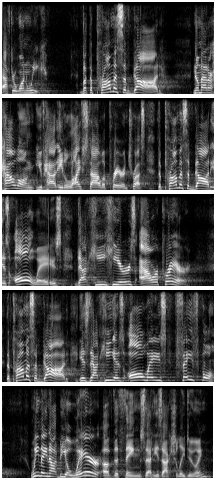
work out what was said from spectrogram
after one week. But the promise of God no matter how long you've had a lifestyle of prayer and trust. The promise of God is always that He hears our prayer. The promise of God is that He is always faithful. We may not be aware of the things that He's actually doing,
